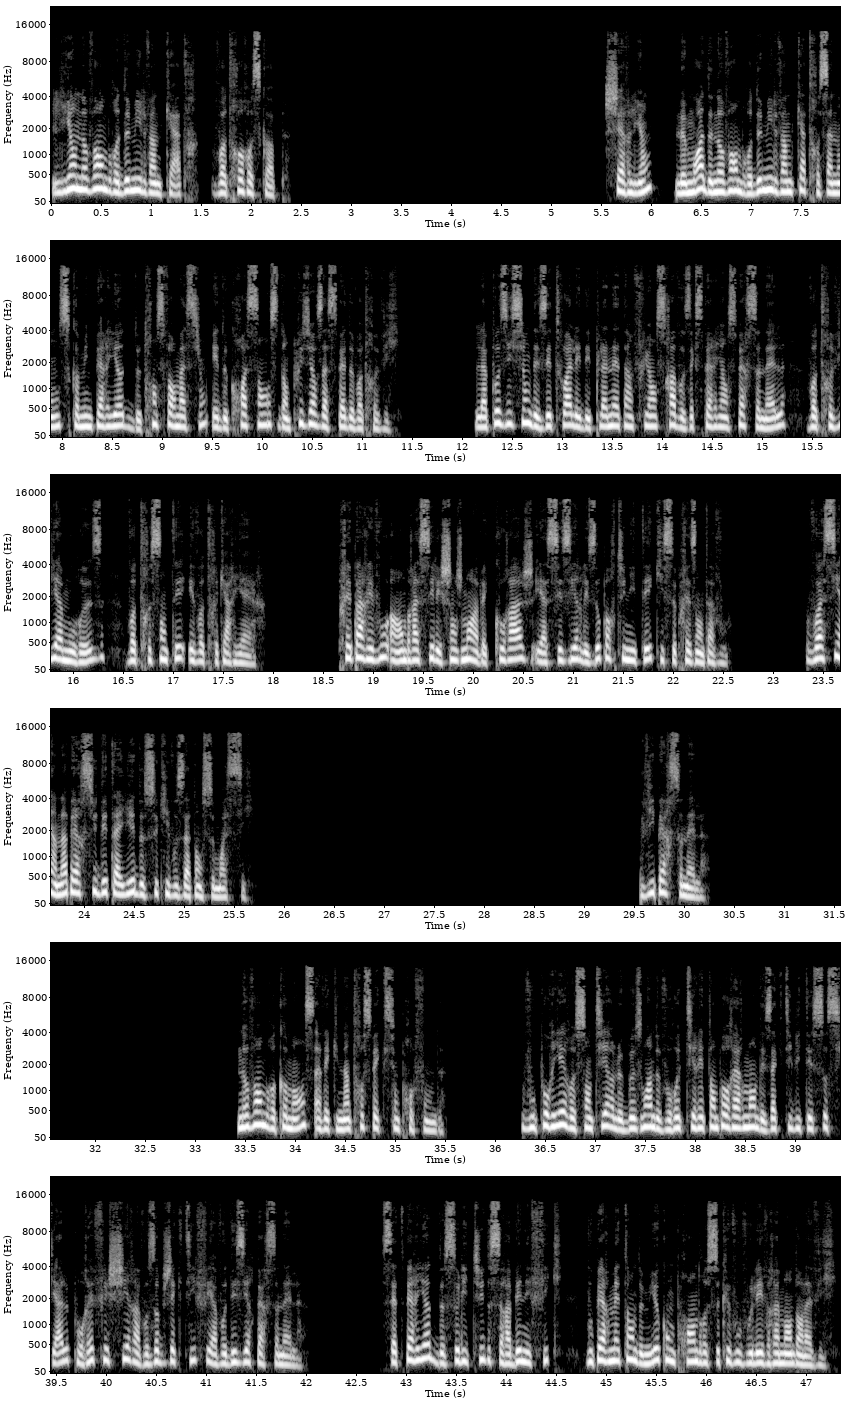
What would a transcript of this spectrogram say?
Lyon novembre 2024, votre horoscope. Cher Lion, le mois de novembre 2024 s'annonce comme une période de transformation et de croissance dans plusieurs aspects de votre vie. La position des étoiles et des planètes influencera vos expériences personnelles, votre vie amoureuse, votre santé et votre carrière. Préparez-vous à embrasser les changements avec courage et à saisir les opportunités qui se présentent à vous. Voici un aperçu détaillé de ce qui vous attend ce mois-ci. Vie personnelle. Novembre commence avec une introspection profonde. Vous pourriez ressentir le besoin de vous retirer temporairement des activités sociales pour réfléchir à vos objectifs et à vos désirs personnels. Cette période de solitude sera bénéfique, vous permettant de mieux comprendre ce que vous voulez vraiment dans la vie.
